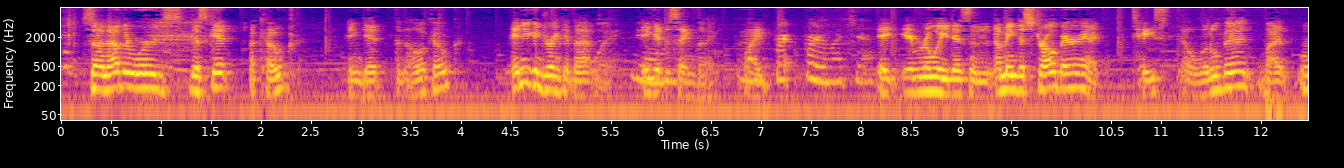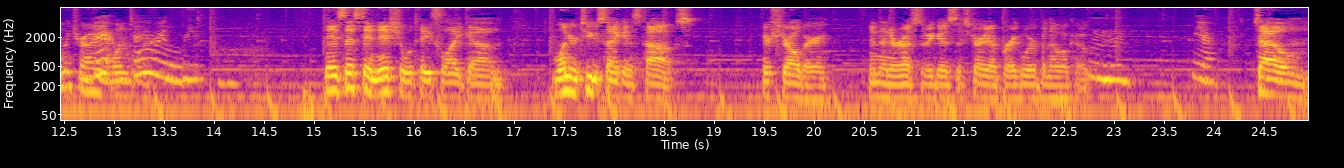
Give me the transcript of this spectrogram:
So in other words, just get a Coke and get vanilla Coke, and you can drink it that way and Yeah. get the same thing. Like Pre- pretty much, yeah. it, it really doesn't. I mean, the strawberry I taste a little bit, but let me try it Very, one more. very little. It's just the initial taste like um, one or two seconds tops. There's strawberry, and then the rest of it goes to straight up regular vanilla Coke. Mm-hmm. Yeah, So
